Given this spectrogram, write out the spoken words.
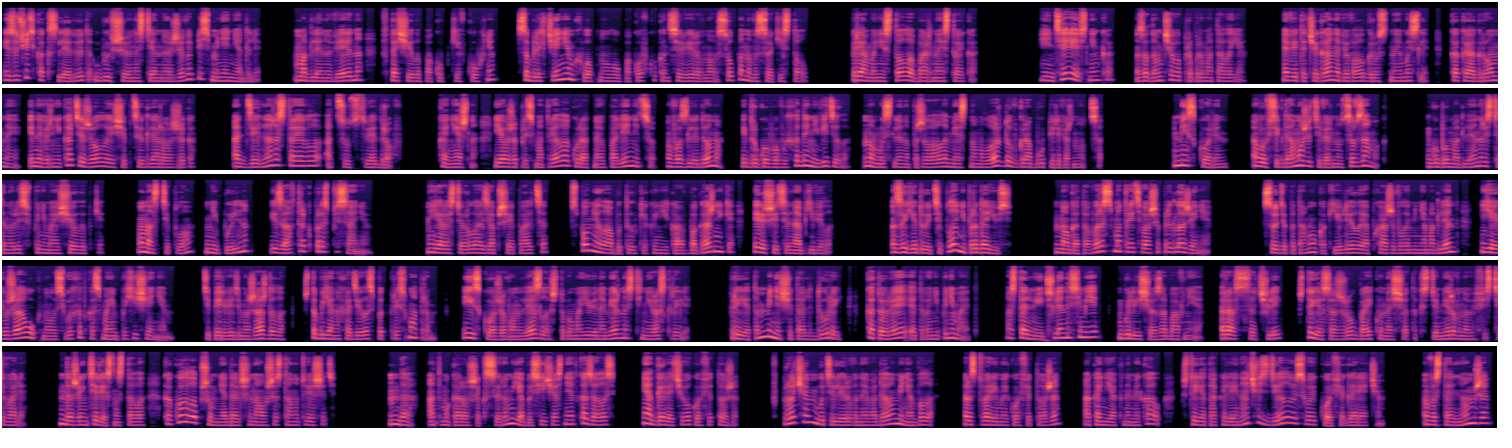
Изучить как следует бывшую настенную живопись мне не дали. Мадлен уверенно втащила покупки в кухню, с облегчением хлопнула упаковку консервированного супа на высокий стол. Прямо не стол, а барная стойка. «Интересненько», — задумчиво пробормотала я. Вид очага навевал грустные мысли, как и огромные и наверняка тяжелые щипцы для розжига. Отдельно расстраивало отсутствие дров. Конечно, я уже присмотрела аккуратную поленницу возле дома и другого выхода не видела, но мысленно пожелала местному лорду в гробу перевернуться. «Мисс Корин, вы всегда можете вернуться в замок». Губы Мадлен растянулись в понимающей улыбке. «У нас тепло, не пыльно и завтрак по расписанию». Я растерла озябшие пальцы, вспомнила о бутылке коньяка в багажнике и решительно объявила. «За еду и тепло не продаюсь, но готова рассмотреть ваши предложения. Судя по тому, как юлила и обхаживала меня Мадлен, ей уже аукнулась выходка с моим похищением. Теперь, видимо, жаждала, чтобы я находилась под присмотром, и из кожи вон лезла, чтобы мою иномерность не раскрыли. При этом меня считали дурой, которая этого не понимает. Остальные члены семьи были еще забавнее, раз сочли, что я сожру байку насчет костюмированного фестиваля. Даже интересно стало, какую лапшу мне дальше на уши станут вешать. Да, от макарошек с сыром я бы сейчас не отказалась, и от горячего кофе тоже. Впрочем, бутилированная вода у меня была. Растворимый кофе тоже, а коньяк намекал, что я так или иначе сделаю свой кофе горячим. В остальном же...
